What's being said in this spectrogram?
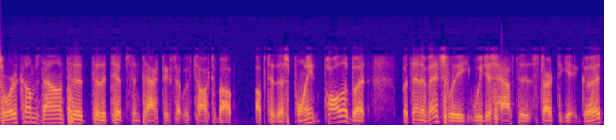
sort of comes down to, to the tips and tactics that we've talked about up to this point, Paula, but but then eventually we just have to start to get good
